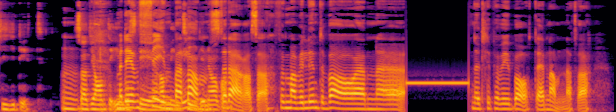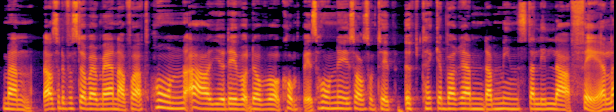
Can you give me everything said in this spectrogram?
tidigt. Mm. Så att jag inte Men det är en investerar fin min tid i någon. balans det där alltså. För man vill ju inte vara en... eh, nu klipper vi bort det namnet va. Men alltså du förstår vad jag menar. För att hon är ju, det är vår- då vår kompis, hon är ju sån som typ upptäcker varenda minsta lilla fel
